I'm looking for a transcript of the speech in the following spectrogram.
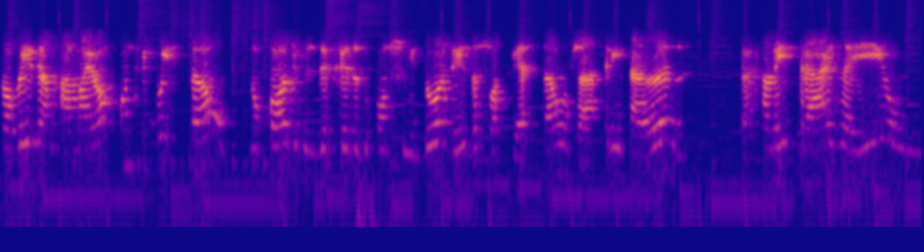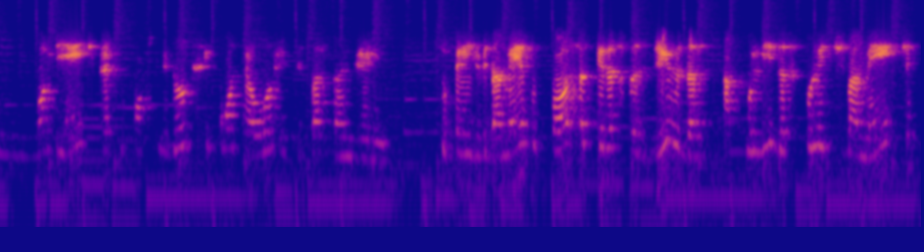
talvez a maior contribuição no Código de Defesa do Consumidor desde a sua criação, já há 30 anos. Essa lei traz aí um um ambiente para que o consumidor que se encontra hoje em situação de superendividamento possa ter as suas dívidas acolhidas coletivamente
